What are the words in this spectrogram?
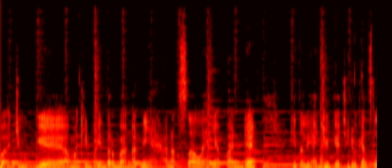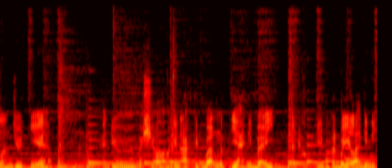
bak juga, makin pinter banget nih anak salehnya Panda. Kita lihat juga cedukan selanjutnya. Aduh, Masya Allah makin aktif banget ya nih bayi. Aduh, ini bukan bayi lagi nih.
